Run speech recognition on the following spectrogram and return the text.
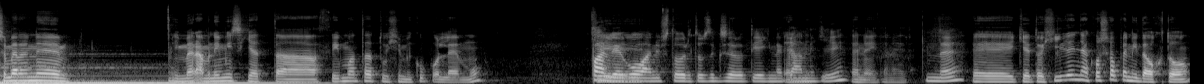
σήμερα είναι η μέρα μνήμης για τα θύματα του χημικού πολέμου. Πάλι Και- εγώ ανιστόρητος δεν ξέρω τι έγινε καν ναι. εκεί. Εννοείται, εννοείται. Ναι. Ε, και το 1958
